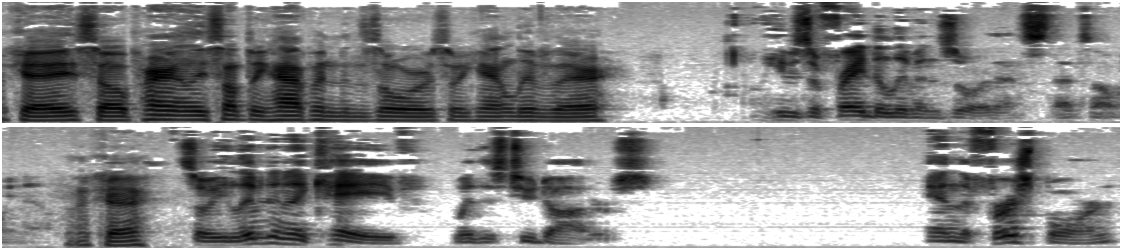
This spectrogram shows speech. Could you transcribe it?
Okay, so apparently something happened in Zoar, so he can't live there. He was afraid to live in Zoar. That's that's all we know. Okay. So he lived in a cave with his two daughters. And the firstborn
